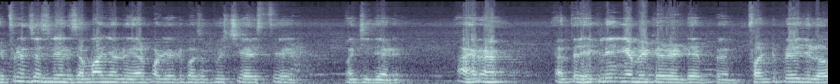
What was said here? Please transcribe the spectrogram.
డిఫరెన్సెస్ లేని సమాజాన్ని ఏర్పాటు చేయడం కోసం కృషి చేస్తే మంచిది అని. ఆయన ఎంత హెక్లింగ్గా పెట్టాడంటే ఫ్రంట్ పేజీలో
